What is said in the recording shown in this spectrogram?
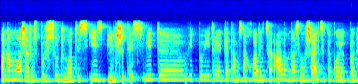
Вона може розповсюджуватись і збільшитись від е, від повітря, яке там знаходиться, але вона залишається такою, якби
